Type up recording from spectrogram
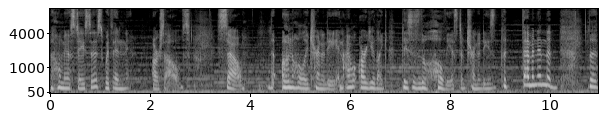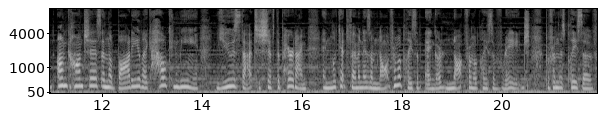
the homeostasis within ourselves. So, the unholy trinity and i will argue like this is the holiest of trinities. The feminine the the unconscious and the body like how can we use that to shift the paradigm and look at feminism not from a place of anger not from a place of rage but from this place of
